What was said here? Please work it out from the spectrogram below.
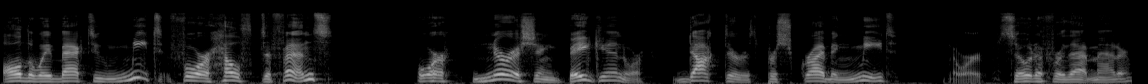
all the way back to Meat for Health Defense, or nourishing bacon, or doctors prescribing meat, or soda for that matter.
